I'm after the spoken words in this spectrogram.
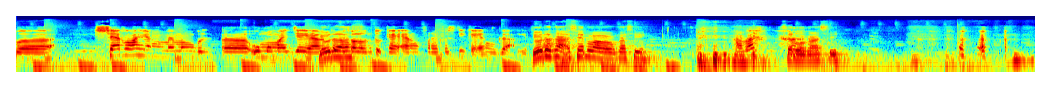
eh, share lah yang memang be- eh, umum aja ya. Yaudah. tapi kalau untuk kayak yang privacy kayak enggak gitu ya. Udah kak share lah lokasi. Apa? Share lokasi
